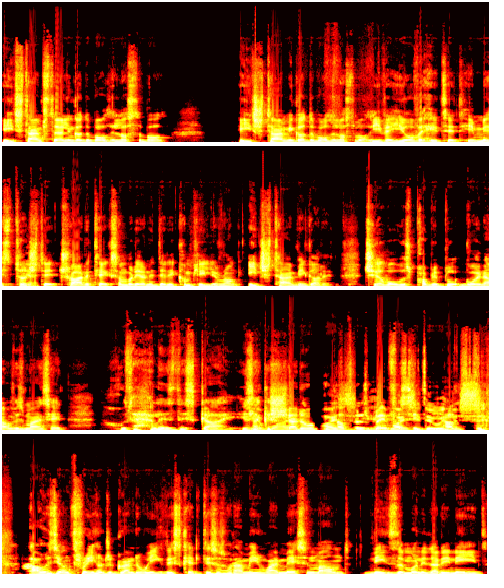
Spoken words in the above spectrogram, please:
Each time Sterling got the ball, he lost the ball. Each time he got the ball, he lost the ball. Either he overhit it, he mistouched it, tried to take somebody on and did it completely wrong. Each time he got it. Chilwell was probably bl- going out of his mind saying, who the hell is this guy? He's Yeah, like a why- shadow of himself that was yeah, playing why for City. How- how is he on 300 grand a week, this kid? This is what I mean why Mason Mount needs the money that he needs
